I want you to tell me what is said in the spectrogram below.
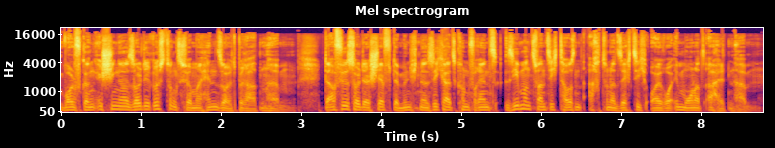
Wolfgang Ischinger soll die Rüstungsfirma Hensoldt beraten haben. Dafür soll der Chef der Münchner Sicherheitskonferenz 27.860 Euro im Monat erhalten haben.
